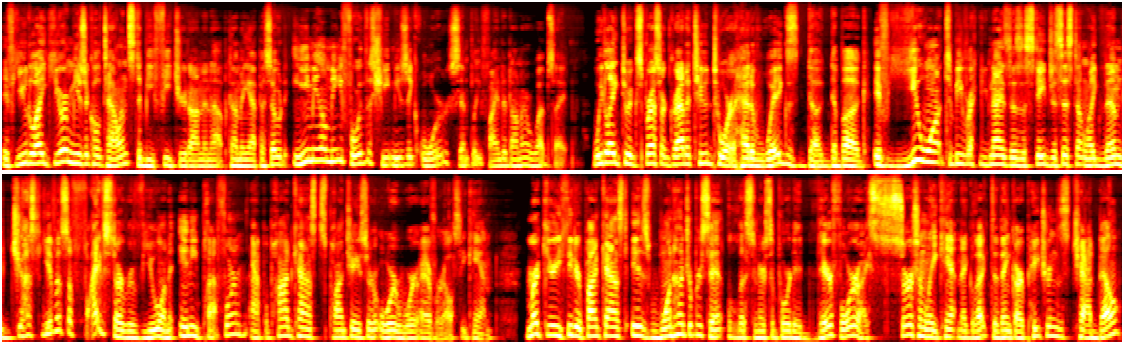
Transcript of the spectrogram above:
If you'd like your musical talents to be featured on an upcoming episode, email me for the sheet music or simply find it on our website. We'd like to express our gratitude to our head of wigs, Doug DeBug. If you want to be recognized as a stage assistant like them, just give us a five star review on any platform Apple Podcasts, Podchaser, or wherever else you can. Mercury Theater Podcast is 100% listener supported. Therefore, I certainly can't neglect to thank our patrons Chad Bell,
